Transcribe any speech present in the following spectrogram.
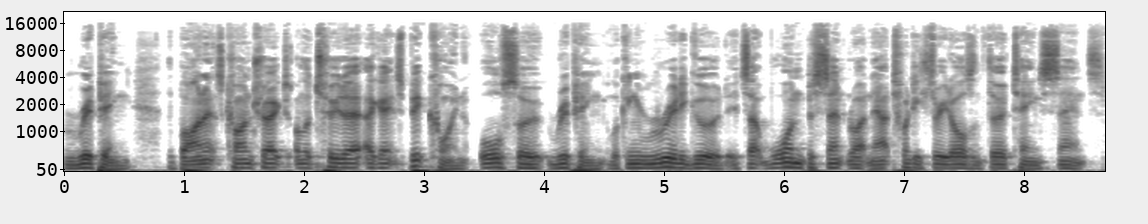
ripping. The Binance contract on the two day against Bitcoin also ripping, looking really good. It's up 1% right now at $23.13.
